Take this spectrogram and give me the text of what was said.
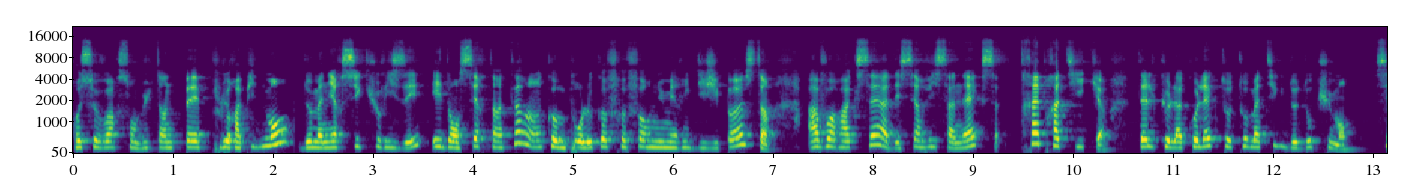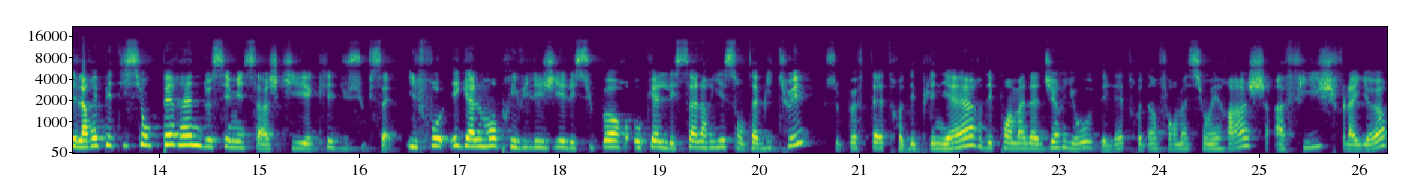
recevoir son bulletin de paie plus rapidement, de manière sécurisée, et dans certains cas, hein, comme pour le coffre-fort numérique Digipost, avoir accès à services annexes très pratiques, tels que la collecte automatique de documents. C'est la répétition pérenne de ces messages qui est clé du succès. Il faut également privilégier les supports auxquels les salariés sont habitués. Ce peuvent être des plénières, des points managériaux, des lettres d'information RH, affiches, flyers,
